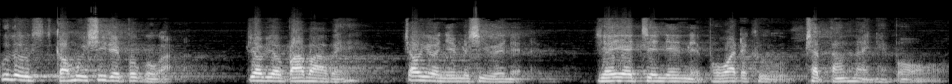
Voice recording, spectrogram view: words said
ကုသိုလ်ကောင်းမှုရှိတဲ့ပုဂ္ဂိုလ်ကပျော်ပျော်ပါးပါးပဲကြောက်ရွံ့ခြင်းမရှိဘဲနဲ့ရဲရဲချင်းချင်းနဲ့ဘဝတစ်ခုကိုဖြတ်တန်းနိုင်တယ်ပေါ့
